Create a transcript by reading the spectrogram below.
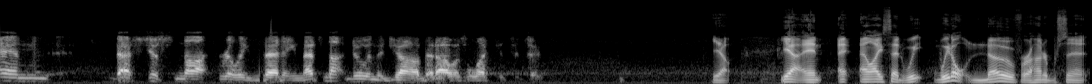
and that's just not really vetting. That's not doing the job that I was elected to do. Yeah, yeah, and, and like I said, we we don't know for hundred percent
